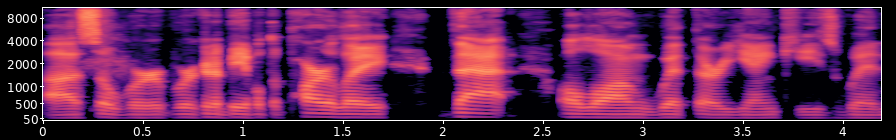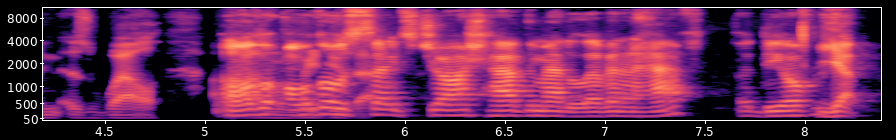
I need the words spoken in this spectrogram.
Uh, so we're, we're going to be able to parlay that along with our Yankees win as well. All, the, um, all we those sites, Josh, have them at 11 and a half. uh, The over. Yep.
